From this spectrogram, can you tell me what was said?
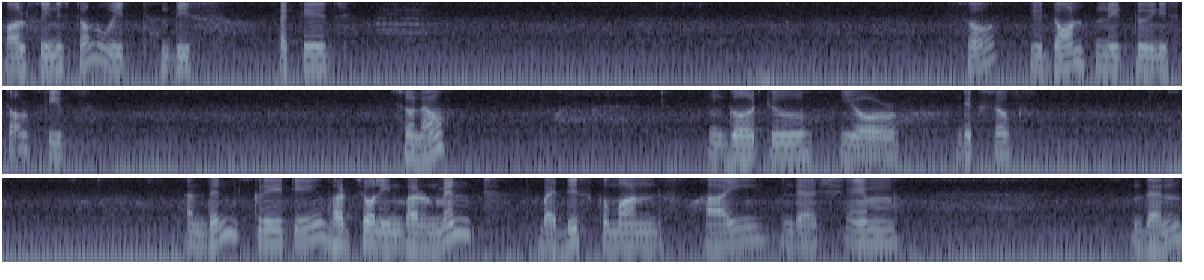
also installed with this package. So you don't need to install pip. So now go to your desktop and then create a virtual environment by this command i dash m then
